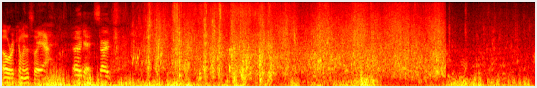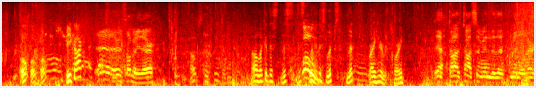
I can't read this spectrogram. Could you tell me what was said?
Oh, we're coming this way. Yeah. Okay, start. Oh, oh, oh. Peacock? Yeah, there's somebody there. Oh, look at this. This. this Whoa. look at this lip. Lip right here, Corey. Yeah, toss, toss him into the middle there.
